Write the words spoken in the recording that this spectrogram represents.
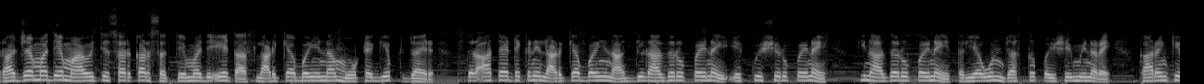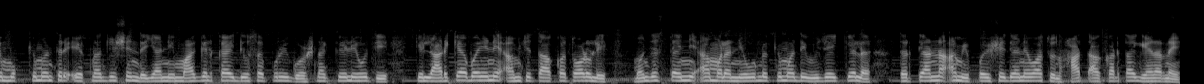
राज्यामध्ये महायुती सरकार सत्तेमध्ये येताच लाडक्या बहिणींना मोठे गिफ्ट जाहीर. तर आता या ठिकाणी लाडक्या बहिणींना दीड हजार रुपये नाही एकवीसशे रुपये नाही तीन हजार रुपये नाही तर याहून जास्त पैसे मिळणार आहे. कारण की मुख्यमंत्री एकनाथजी शिंदे यांनी मागील काही दिवसापूर्वी घोषणा केली होती की लाडक्या बहिणीने आमची ताकद वाढवली. म्हणजेच त्यांनी आम्हाला निवडणुकीमध्ये विजय केलं तर त्यांना आम्ही पैसे देणे वाचून हात आकारता घेणार नाही.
